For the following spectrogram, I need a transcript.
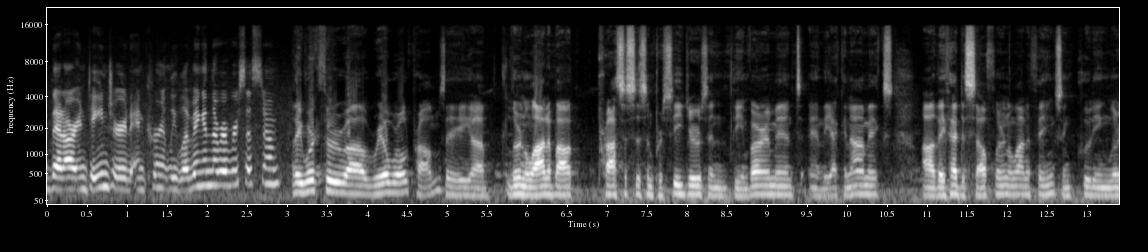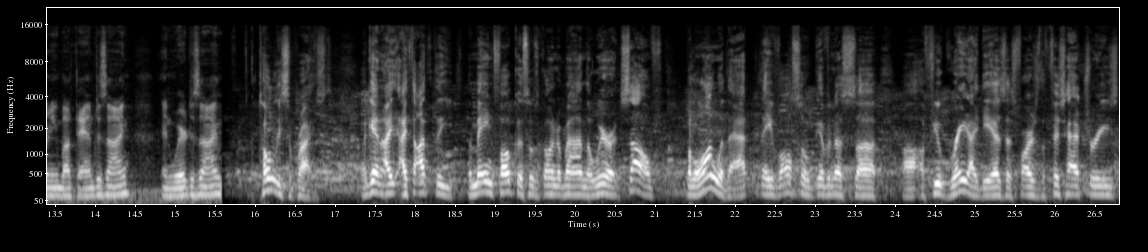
that are endangered and currently living in the river system. They work through uh, real world problems. They uh, learn a lot about processes and procedures and the environment and the economics. Uh, they've had to self-learn a lot of things, including learning about dam design and weir design. Totally surprised. Again, I, I thought the, the main focus was going to be on the weir itself, but along with that, they've also given us uh, uh, a few great ideas as far as the fish hatcheries,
